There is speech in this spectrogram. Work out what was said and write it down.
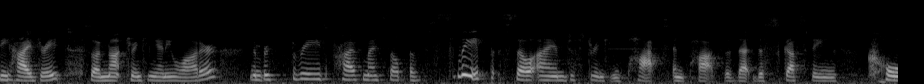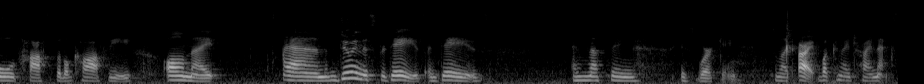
dehydrate, so I'm not drinking any water. Number three, deprive myself of sleep, so I am just drinking pots and pots of that disgusting cold hospital coffee all night. And I'm doing this for days and days, and nothing is working. So I'm like, all right, what can I try next?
